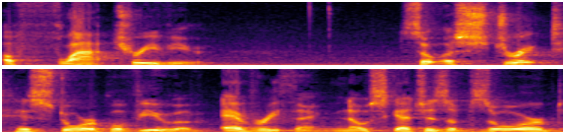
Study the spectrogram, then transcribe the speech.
a flat tree view. So a strict historical view of everything. No sketches absorbed,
